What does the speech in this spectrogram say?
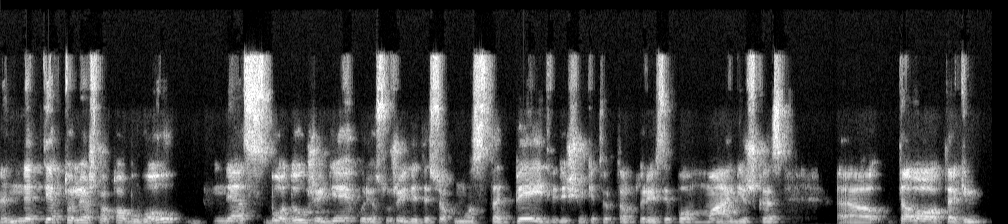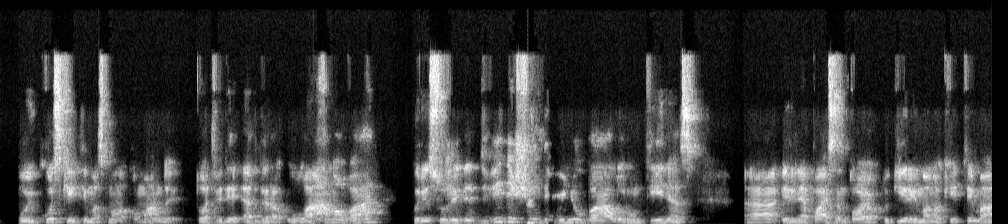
Net tiek toli aš nuo to buvau, nes buvo daug žaidėjų, kurie sužaidė tiesiog nuostabiai 24 turės, jis buvo magiškas. E, tavo, tarkim, puikus keitimas mano komandai. Tu atvedai Edgarą Ulanovą, kuris sužaidė 29 balų rungtynės e, ir nepaisant to, jog tu gyriai mano keitimą,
